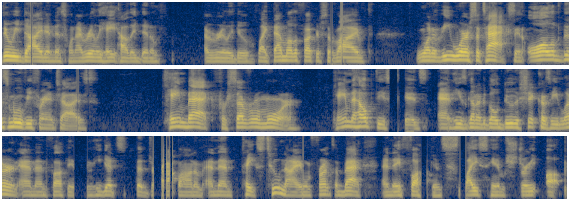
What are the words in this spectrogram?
Dewey died in this one. I really hate how they did him. I really do. Like that motherfucker survived one of the worst attacks in all of this movie franchise. Came back for several more. Came to help these kids, and he's gonna go do the shit because he learned, and then fucking he gets the drop on him, and then takes two knives from front to back, and they fucking slice him straight up.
